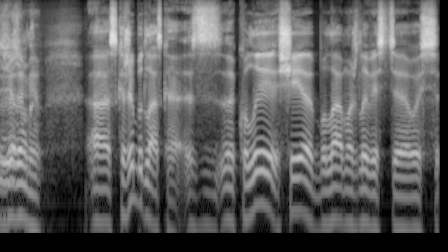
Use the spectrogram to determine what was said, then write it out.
Зрозумів. Скажи, будь ласка, коли ще була можливість е, ось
